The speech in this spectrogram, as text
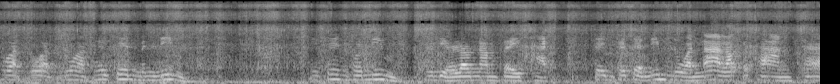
นวดนวดนวดให้เส้นมันนิ่ม ให้เส้นเขานิ่มแล้วเดี๋ยวเรานำไปผัด เส้นก็จะนิ่มนวลน่ารับประทานค่ะ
